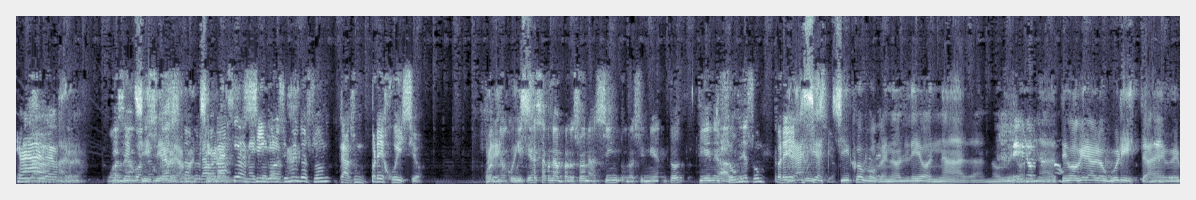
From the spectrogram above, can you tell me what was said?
Claro. claro. Dice, sin conocimiento son, claro, es un prejuicio. Cuando enjuicias a una persona sin conocimiento, tienes un, es un prejuicio. Gracias, chicos, porque no leo nada. No leo nada. Tengo que ir al oculista. Eh.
